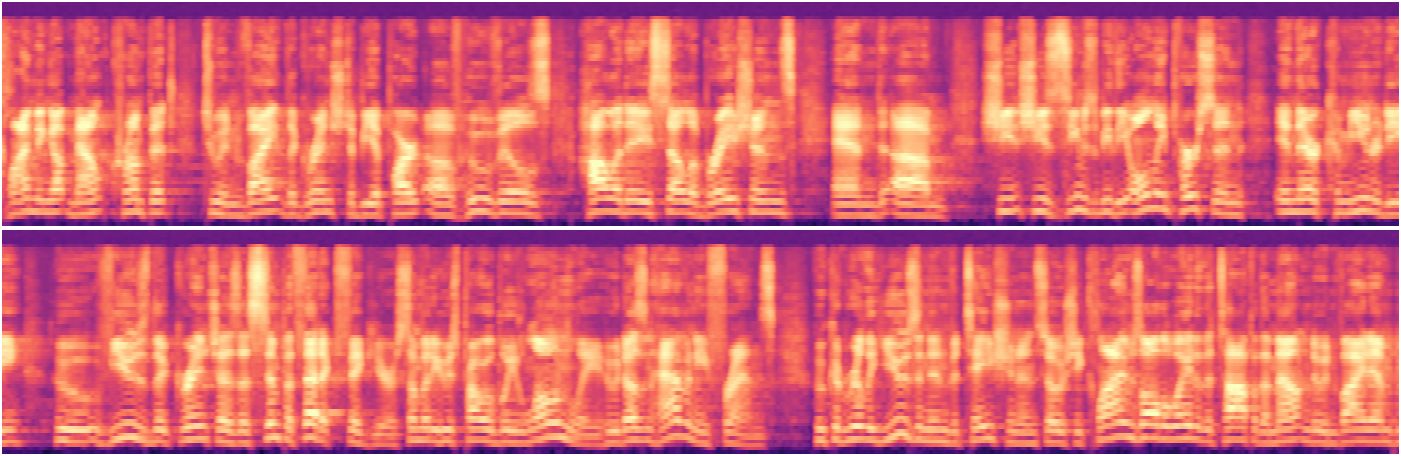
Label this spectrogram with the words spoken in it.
climbing up Mount Crumpet to invite the Grinch to be a part of Whoville's holiday celebrations. And um, she, she seems to be the only person in their community who views the Grinch as a sympathetic figure, somebody who's probably lonely, who doesn't have any friends, who could really use an invitation. And so she climbs all the way to the top of the mountain to invite him.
